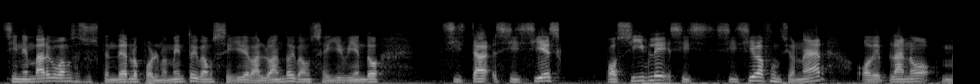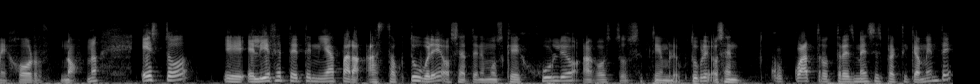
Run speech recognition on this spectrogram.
Sin embargo, vamos a suspenderlo por el momento y vamos a seguir evaluando y vamos a seguir viendo si está, si, si es posible, si, si, si va a funcionar o de plano mejor no, ¿no? Esto eh, el IFT tenía para hasta octubre, o sea, tenemos que julio, agosto, septiembre, octubre, o sea, en cu- cuatro, tres meses prácticamente,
